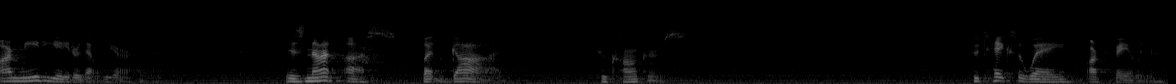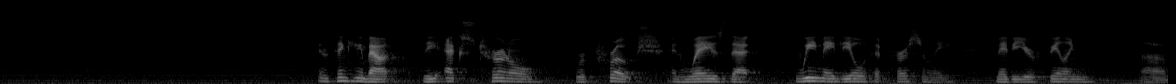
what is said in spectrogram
our mediator, that we are heard. It is not us, but God who conquers, who takes away our failure. In thinking about the external reproach and ways that we may deal with it personally, maybe you're feeling um,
